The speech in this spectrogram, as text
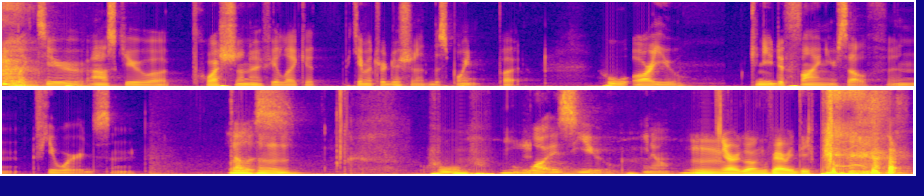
I'd like to ask you a question. I feel like it became a tradition at this point, but who are you? Can you define yourself in a few words and tell us Mhm. who, what is you? You know, Mm, you're going very deep.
